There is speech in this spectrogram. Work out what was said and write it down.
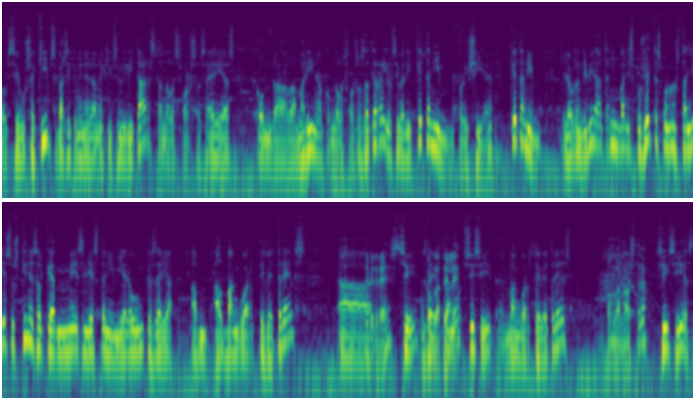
els seus equips, bàsicament eren equips militars, tant de les forces aèries com de la marina, com de les forces de terra, i els hi va dir, què tenim? Però així, eh? Què tenim? I llavors van dir, mira, tenim diversos projectes, però no estan llestos, quin és el que més llest tenim? I era un que es deia el, Vanguard TV3, Uh, TV3? Sí. Com deia la tele? Vanguard- Sí, sí, Vanguard TV3. Com la nostra? Sí, sí. És...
